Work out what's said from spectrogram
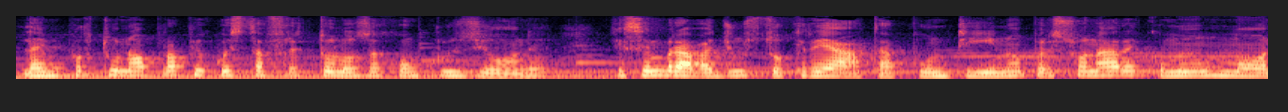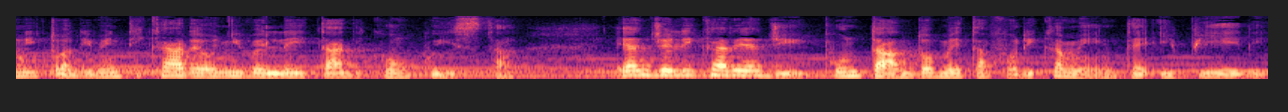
la importunò proprio questa frettolosa conclusione, che sembrava giusto creata a puntino per suonare come un monito a dimenticare ogni velleità di conquista, e Angelica reagì puntando metaforicamente i piedi.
